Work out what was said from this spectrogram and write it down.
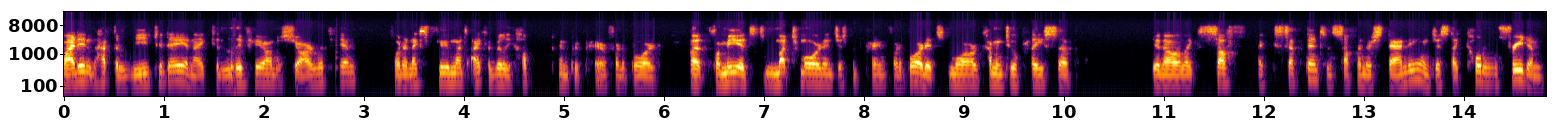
I didn't have to leave today and I could live here on this yard with him for the next few months, I could really help him prepare for the board. But for me, it's much more than just preparing for the board. It's more coming to a place of, you know, like self acceptance and self understanding and just like total freedom.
